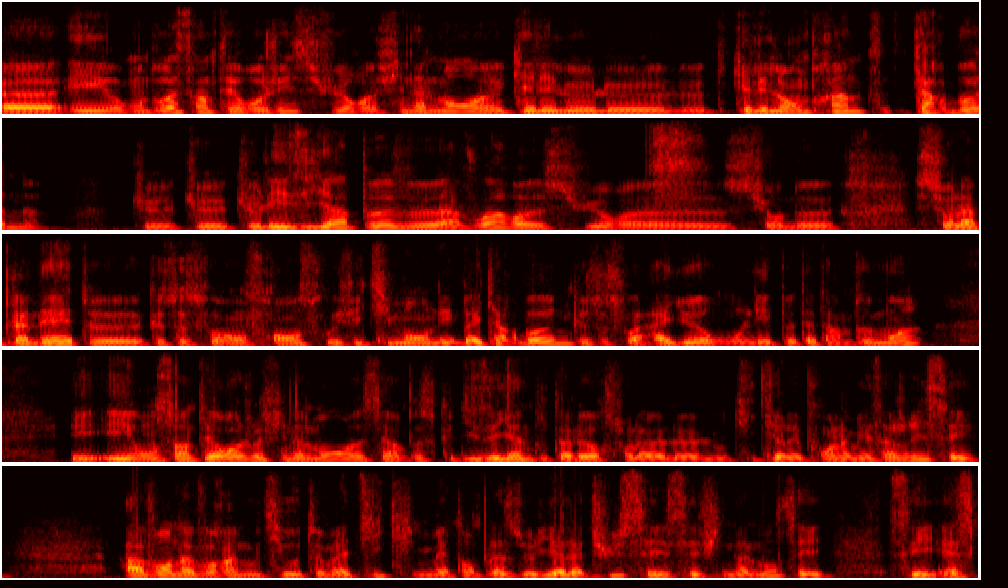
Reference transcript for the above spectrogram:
et on doit s'interroger sur finalement quelle est, le, l'empreinte carbone que, les IA peuvent avoir sur, sur la planète, que ce soit en France où effectivement on est bas carbone, que ce soit ailleurs où on l'est peut-être un peu moins. Et, on s'interroge finalement, c'est un peu ce que disait Yann tout à l'heure sur l'outil qui répond à la messagerie, c'est avant d'avoir un outil automatique qui met en place de l'IA là-dessus, c'est finalement, c'est est-ce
